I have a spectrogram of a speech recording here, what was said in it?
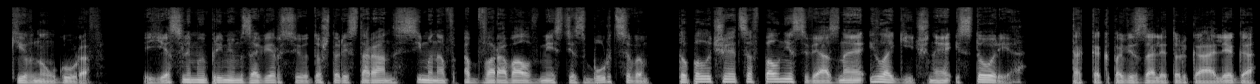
— кивнул Гуров. Если мы примем за версию то, что ресторан Симонов обворовал вместе с Бурцевым, то получается вполне связная и логичная история. Так как повязали только Олега,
